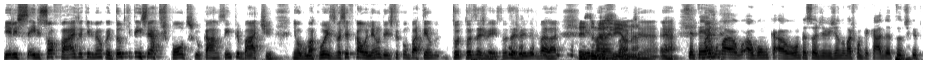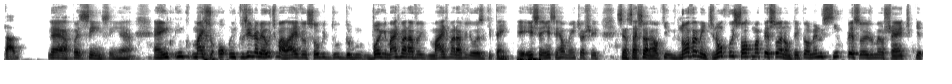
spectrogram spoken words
e eles, eles só fazem aquele mesmo coisa. Tanto que tem certos pontos que o carro sempre bate em alguma coisa, se você ficar olhando, eles ficam batendo to- todas as vezes. Todas as vezes ele vai lá. Eles ele não desviam, né? É, é. Você tem Mas- alguma, algum, alguma pessoa dirigindo mais complicado, é tudo scriptado. É, pois sim, sim. É. É, in- in- mas, o- inclusive, na minha última live, eu soube do, do bug mais, marav mais maravilhoso que tem. Esse, esse realmente eu achei sensacional. Que, novamente, não foi só com uma pessoa, não. Tem pelo menos cinco pessoas no meu chat que,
